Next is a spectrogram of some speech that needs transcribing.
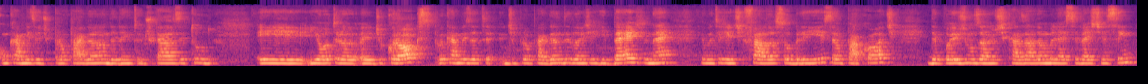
com camisa de propaganda dentro de casa e tudo e, e outro é, de crocs, camisa de propaganda e lingerie bege, né? Tem muita gente que fala sobre isso, é o pacote. Depois de uns anos de casada, a mulher se veste assim.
